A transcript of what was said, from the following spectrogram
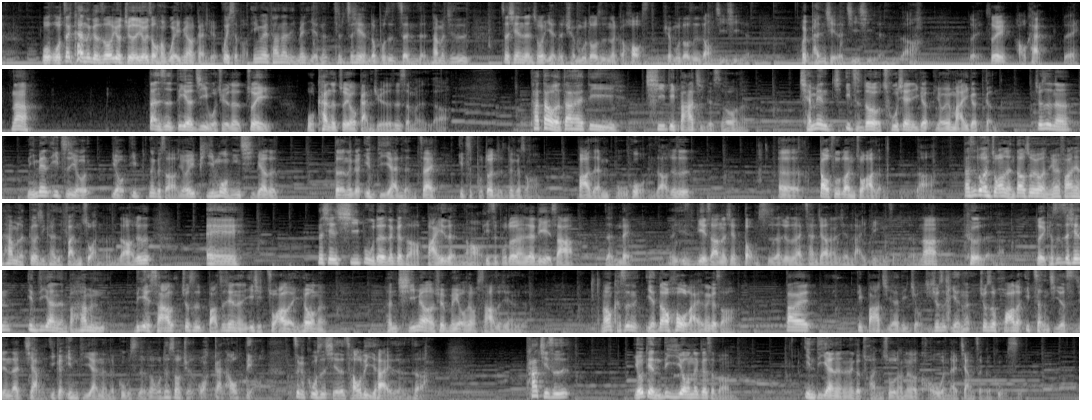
我我在看那个时候，又觉得有一种很微妙的感觉。为什么？因为他在里面演的这这些人都不是真人，他们其实这些人所演的全部都是那个 host，全部都是这种机器人，会喷血的机器人，你知道？对，所以好看。对，那但是第二季我觉得最我看的最有感觉的是什么？你知道？他到了大概第七、第八集的时候呢，前面一直都有出现一个有人埋一个梗，就是呢，里面一直有有一那个啥，有一批莫名其妙的的那个印第安人在一直不断的那个什么把人捕获，你知道？就是呃到处乱抓人，知道？但是乱抓人到最后，你会发现他们的个性开始翻转了，你知道？就是，诶、那些西部的那个啥白人哈，一直不断的在猎杀人类，一直猎杀那些董事啊，就是来参加的那些来宾什么的，那客人啊，对。可是这些印第安人把他们猎杀，就是把这些人一起抓了以后呢，很奇妙的却没有要杀这些人。然后可是演到后来那个啥，大概。第八集还是第九集，就是演了，就是花了一整集的时间来讲一个印第安人的故事的时候，我那时候觉得哇，干好屌，这个故事写的超厉害的，你知道？他其实有点利用那个什么印第安人的那个传说的那个口吻来讲整个故事，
